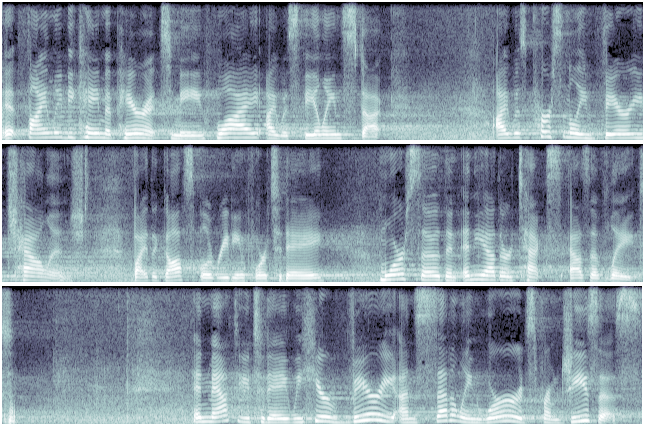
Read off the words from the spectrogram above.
It finally became apparent to me why I was feeling stuck. I was personally very challenged by the gospel reading for today, more so than any other text as of late. In Matthew today, we hear very unsettling words from Jesus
